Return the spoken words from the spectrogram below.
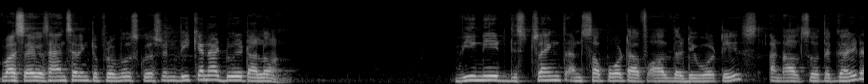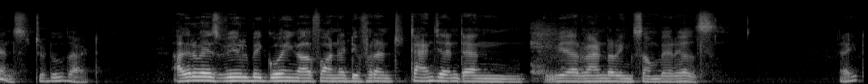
was, I was answering to Prabhu's question, we cannot do it alone. We need the strength and support of all the devotees and also the guidance to do that. Otherwise, we will be going off on a different tangent and we are wandering somewhere else. Right?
